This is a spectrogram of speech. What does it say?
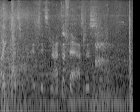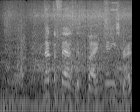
like this one. It's, it's not the fastest. Not the fastest by any stretch.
